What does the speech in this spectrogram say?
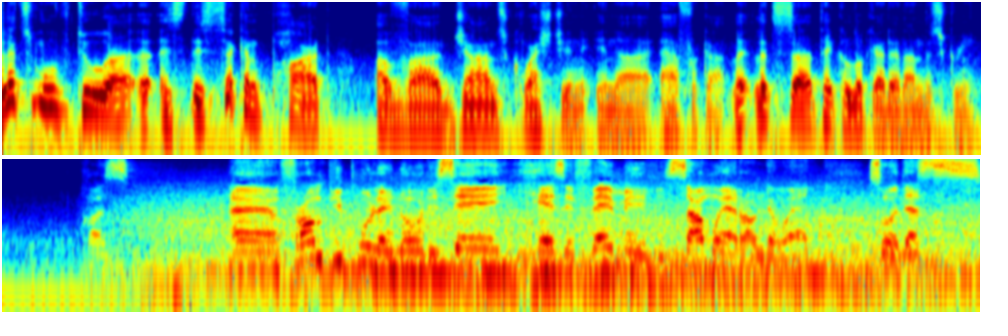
Let's move to uh, uh the second part of uh, John's question in uh, Africa. Let, us uh, take a look at it on the screen. Because uh, from people I know, they say he has a family somewhere around the world. So that's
